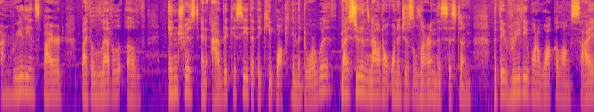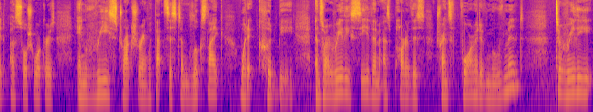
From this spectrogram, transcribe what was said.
I'm really inspired by the level of interest and advocacy that they keep walking in the door with. My students now don't want to just learn the system, but they really want to walk alongside us social workers in restructuring what that system looks like, what it could be. And so I really see them as part of this transformative movement to really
